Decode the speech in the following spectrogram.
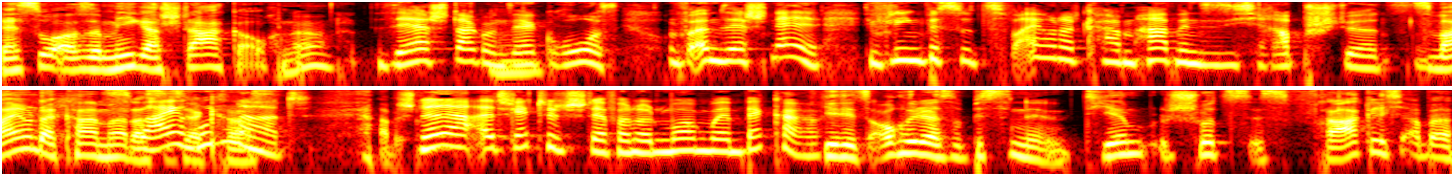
Der ist so also mega stark auch, ne? Sehr stark und Mhm. sehr groß. Und vor allem sehr schnell. Die fliegen bis zu 200 km/h, wenn sie sich herabstürzen. 200 km das ist ja krass. 200. Aber Schneller als Gadget Stefan heute Morgen beim Bäcker. geht jetzt auch wieder so ein bisschen der Tierschutz ist fraglich, aber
